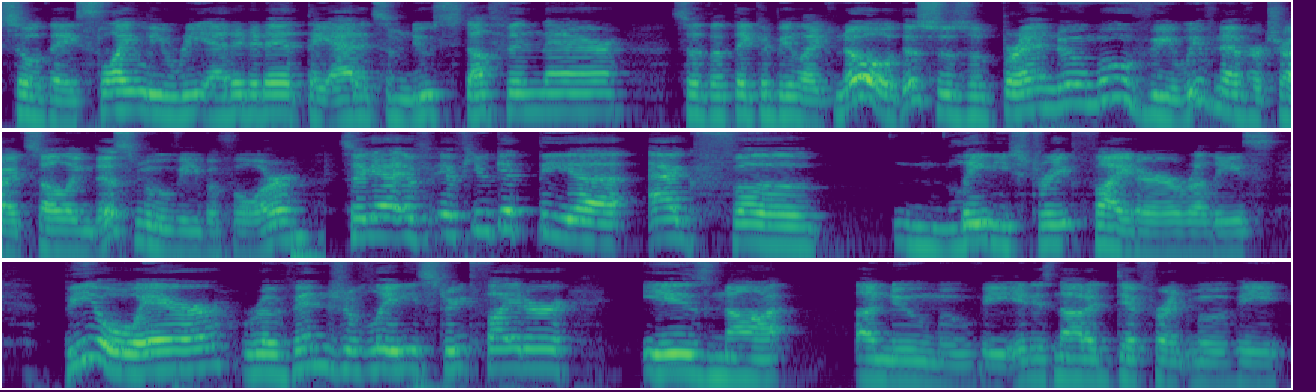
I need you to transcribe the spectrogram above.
so they slightly re-edited it they added some new stuff in there so that they could be like no this is a brand new movie we've never tried selling this movie before so yeah if if you get the uh, agfa lady street fighter release be aware revenge of lady street fighter is not a new movie. It is not a different movie.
